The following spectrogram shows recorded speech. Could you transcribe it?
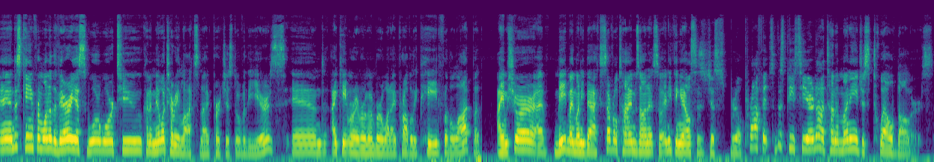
And this came from one of the various World War II kind of military lots that I've purchased over the years. And I can't really remember what I probably paid for the lot, but I am sure I've made my money back several times on it. So anything else is just real profit. So this piece here, not a ton of money, just $12.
